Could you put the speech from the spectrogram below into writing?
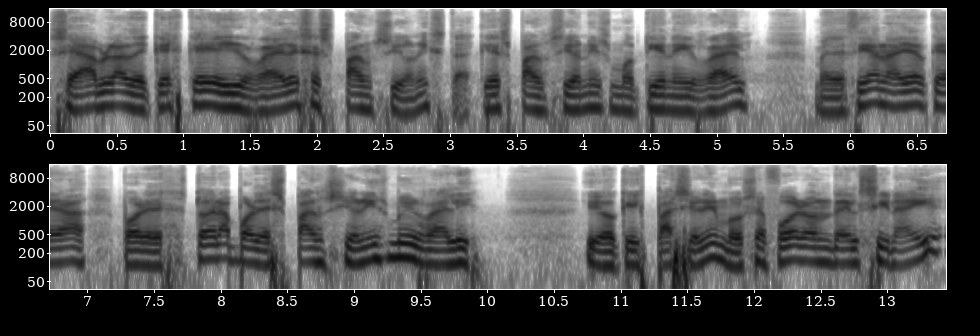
Se habla de que es que Israel es expansionista. ¿Qué expansionismo tiene Israel? Me decían ayer que era por esto era por el expansionismo israelí. Digo, ¿qué expansionismo? Se fueron del Sinaí,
